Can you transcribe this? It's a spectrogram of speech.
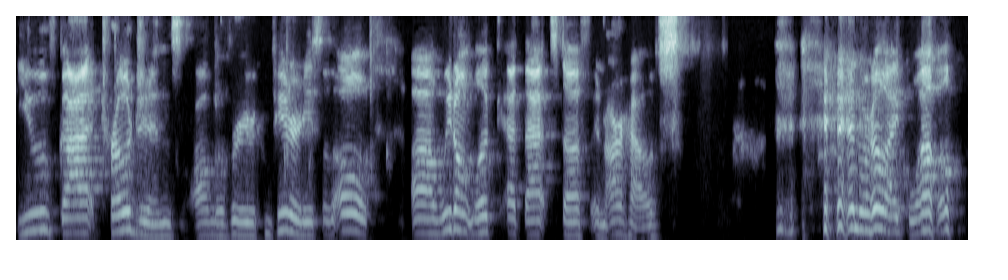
you've got trojans all over your computer and he says oh uh, we don't look at that stuff in our house and we're like well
